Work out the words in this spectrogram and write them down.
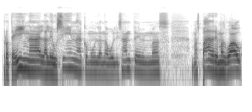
proteína, la leucina como el anabolizante más, más padre, más guau.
